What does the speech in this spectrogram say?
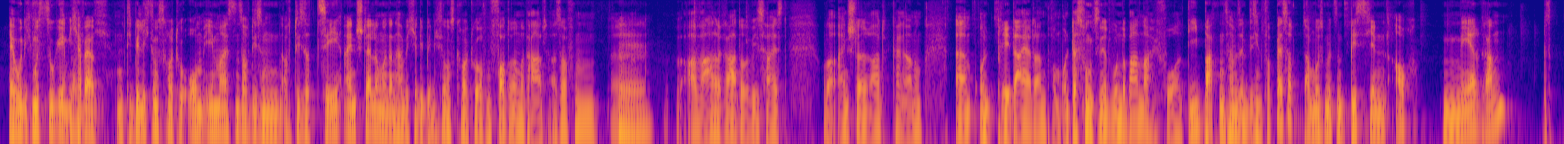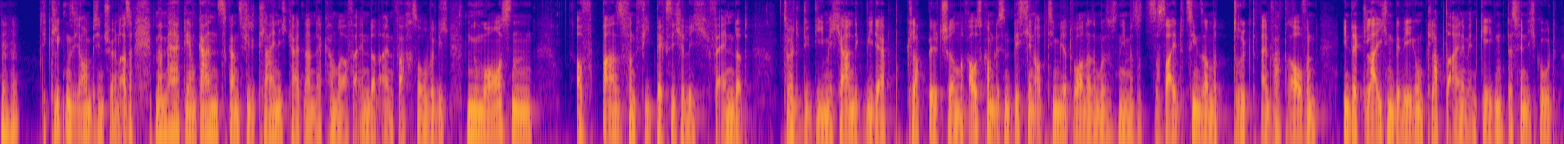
ja gut, ich muss zugeben, ich habe ja die Belichtungskorrektur oben eh meistens auf diesem, auf dieser C-Einstellung und dann habe ich ja die Belichtungskorrektur auf dem vorderen Rad, also auf dem äh, mhm. Wahlrad oder wie es heißt, oder Einstellrad, keine Ahnung, ähm, und drehe da ja dann drum. Und das funktioniert wunderbar nach wie vor. Die Buttons haben sie ein bisschen verbessert, da muss man jetzt ein bisschen auch mehr ran. Das, mhm. Die klicken sich auch ein bisschen schön. Also man merkt, die haben ganz, ganz viele Kleinigkeiten an der Kamera verändert, einfach so wirklich Nuancen auf Basis von Feedback sicherlich verändert zum Beispiel die, die Mechanik, wie der Klappbildschirm rauskommt, ist ein bisschen optimiert worden. Also muss es nicht mehr so zur Seite ziehen, sondern man drückt einfach drauf und in der gleichen Bewegung klappt er einem entgegen. Das finde ich gut.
